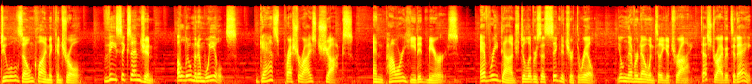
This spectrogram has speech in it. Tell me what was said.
dual zone climate control, V6 engine, aluminum wheels, gas pressurized shocks, and power heated mirrors. Every Dodge delivers a signature thrill. You'll never know until you try. Test drive it today.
